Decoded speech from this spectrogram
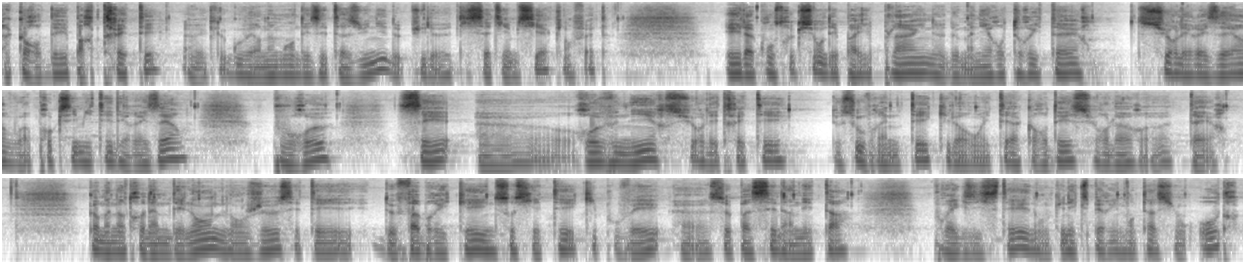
accordées par traité avec le gouvernement des États-Unis depuis le XVIIe siècle en fait, et la construction des pipelines de manière autoritaire sur les réserves ou à proximité des réserves, pour eux, c'est euh, revenir sur les traités de souveraineté qui leur ont été accordés sur leur euh, terre. Comme à Notre-Dame-des-Landes, l'enjeu c'était de fabriquer une société qui pouvait euh, se passer d'un État pour exister, donc une expérimentation autre.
